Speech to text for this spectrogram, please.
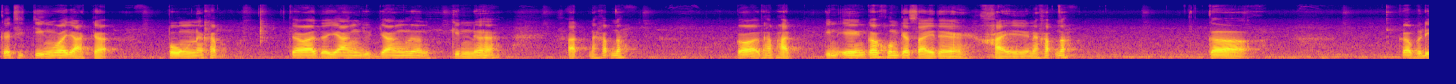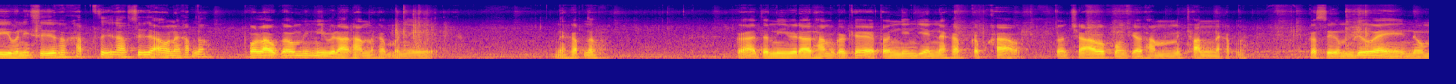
ก็ที่จริงว่าอยากจะปรุงนะครับ จะว่าจะยั้งหยุดยั้งเรื่องกินเนื้อสัตว์นะครับเนาะก็ถ้าผัดกินเองก็คงจะใส่แต่ไข่นะครับเนาะก็ ก็พอดีวันนี้ซื้อเขาครับ ซื้อครับซื้อเอานะครับเนาะเพราะเราก็ไม่มีเวลาทำนะครับ วันนี้นะครับเนาะก็อาจจะมีเวลาทำก็แค่ตอนเย็นๆนะครับ กับข้าว ตอนเช้าก็คงจะทำไม่ทันนะครับเนาะ ก็เสริมด้วยนม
